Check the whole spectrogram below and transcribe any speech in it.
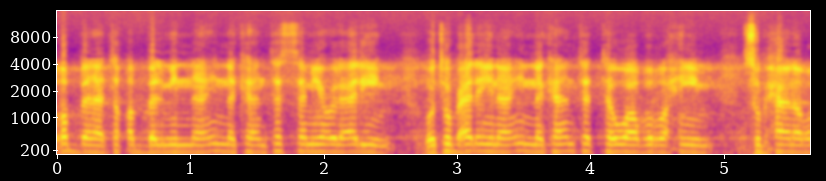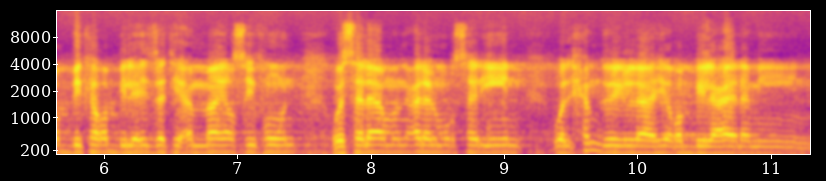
ربنا تقبل منا إنك أنت السميع العليم. وتب علينا إنك أنت التواب الرحيم. سبحان ربك رب العزة أما يصفون. وسلام على المرسلين. والحمد لله رب العالمين.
